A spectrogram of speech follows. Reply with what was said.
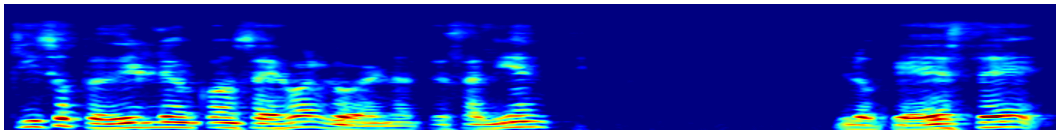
quiso pedirle un consejo al gobernante saliente. Lo que éste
